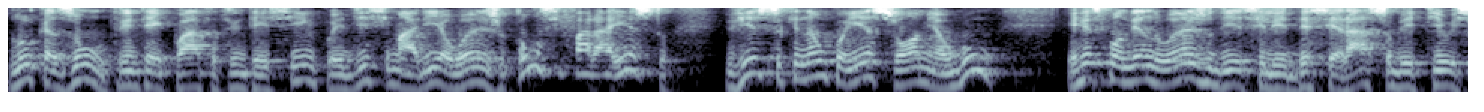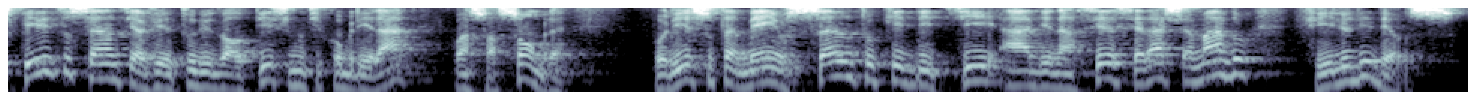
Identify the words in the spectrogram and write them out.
Lucas 1, 34 35, e disse Maria ao anjo: Como se fará isto, visto que não conheço homem algum? E respondendo o anjo, disse-lhe: Descerá sobre ti o Espírito Santo, e a virtude do Altíssimo te cobrirá com a sua sombra. Por isso também o santo que de ti há de nascer será chamado Filho de Deus.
